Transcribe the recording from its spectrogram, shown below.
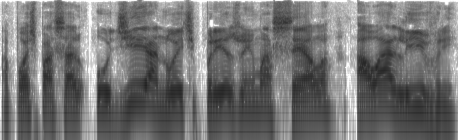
após passar o dia e a noite preso em uma cela ao ar livre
